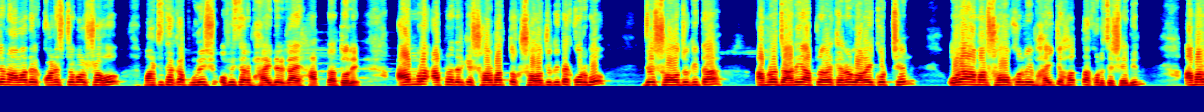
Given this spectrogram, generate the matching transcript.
যেন আমাদের কনস্টেবল সহ মাঠে থাকা পুলিশ অফিসার ভাইদের গায়ে হাত না তোলে। আমরা আপনাদেরকে সর্বাত্মক সহযোগিতা করব। যে সহযোগিতা আমরা জানি আপনারা কেন লড়াই করছেন ওরা আমার সহকর্মী ভাইকে হত্যা করেছে সেদিন। আমার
